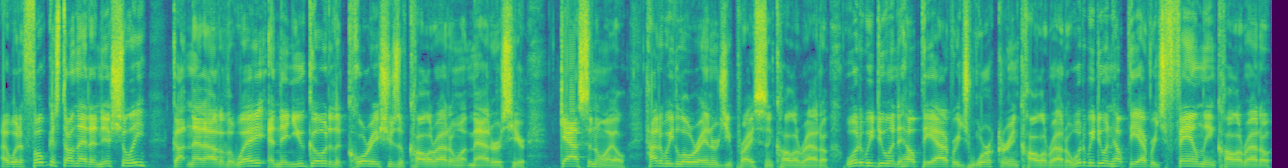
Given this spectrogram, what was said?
I would have focused on that initially, gotten that out of the way, and then you go to the core issues of Colorado and what matters here. Gas and oil. How do we lower energy prices in Colorado? What are we doing to help the average worker in Colorado? What are we doing to help the average family in Colorado,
